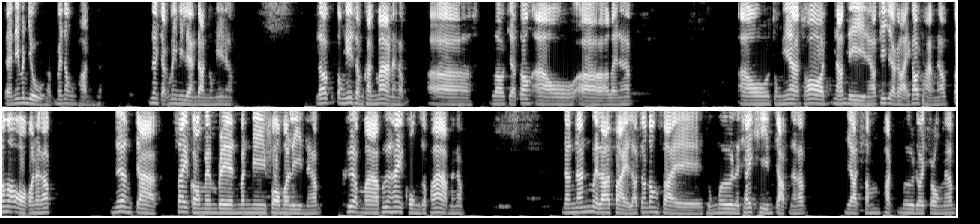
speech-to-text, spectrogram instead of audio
แต่นี้มันอยู่ครับ ไม่ต้องพันครับ เนื่องจากไม่มีแรงดันตรงนี้นะครับ แล้วตรงนี้สำคัญมากนะครับเราจะต้องเอาอะไรนะครับ เอาตรงนี้ท่อน้ำดีนะครับ ที่จะไหลเข้าถังนะครับ ต้องเอาออกก่อนนะครับ เนื่องจากไส้กรองเมมเบรนมันมีฟอร์มาลีนนะครับ เคลือบมาเพื่อให้คงสภาพนะครับ ดังนั้นเวลาใส่เราต้องต้องใส่ถุงมือหรือใช้ครีมจับนะครับ อย่าสัมผัสมือโดยตรงนะครับ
